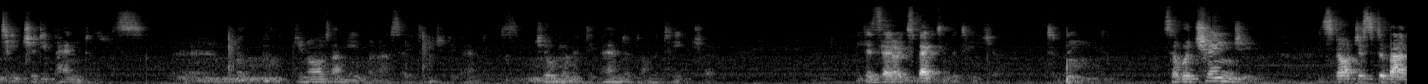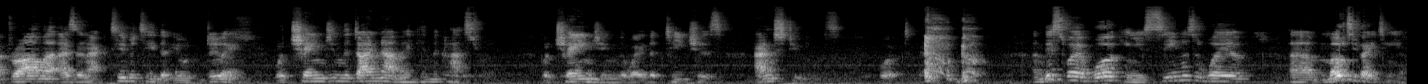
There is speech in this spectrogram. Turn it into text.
teacher dependence. Do you know what I mean when I say teacher dependence? Children are dependent on the teacher because they're expecting the teacher to lead. So we're changing. It's not just about drama as an activity that you're doing. We're changing the dynamic in the classroom. We're changing the way that teachers and students work together. and this way of working is seen as a way of uh, motivating young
